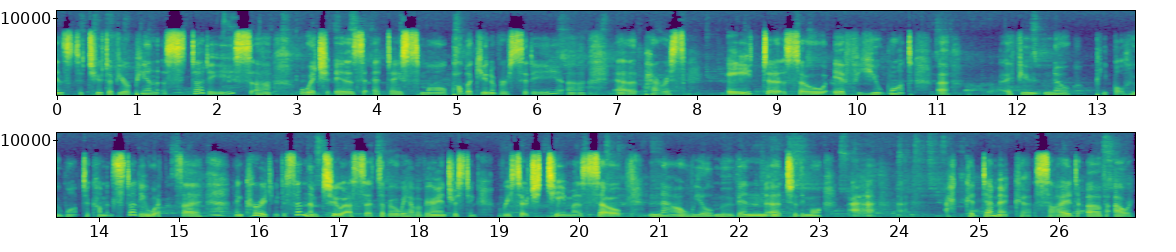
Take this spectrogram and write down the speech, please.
Institute of European Studies, uh, which is at a small public university, uh, uh, Paris 8. Uh, so, if you want, uh, if you know people who want to come and study with us, I encourage you to send them to us. A, we have a very interesting research team. So now we'll move in uh, to the more uh, academic side of our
